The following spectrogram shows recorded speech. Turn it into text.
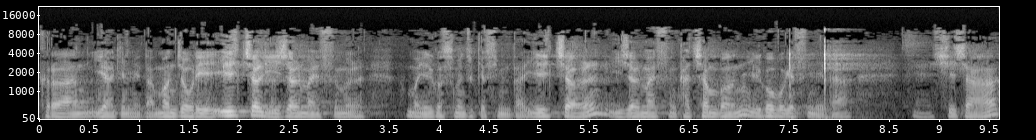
그러한 이야기입니다. 먼저 우리 1절, 2절 말씀을 한번 읽었으면 좋겠습니다. 1절, 2절 말씀 같이 한번 읽어보겠습니다. 시작.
